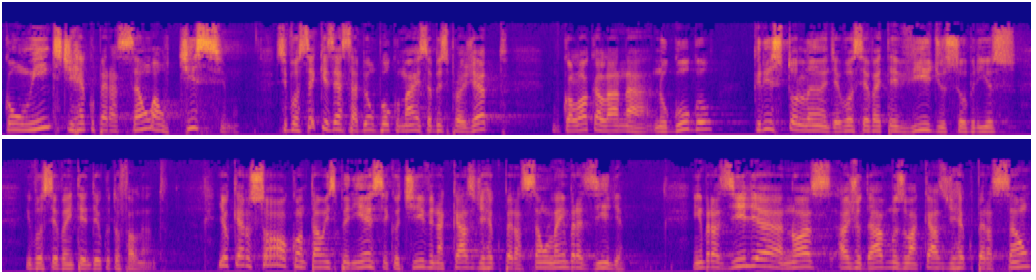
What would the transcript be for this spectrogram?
com um índice de recuperação altíssimo. Se você quiser saber um pouco mais sobre esse projeto, coloca lá na, no Google Cristolândia, você vai ter vídeos sobre isso e você vai entender o que eu estou falando. E eu quero só contar uma experiência que eu tive na casa de recuperação lá em Brasília. Em Brasília, nós ajudávamos uma casa de recuperação,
